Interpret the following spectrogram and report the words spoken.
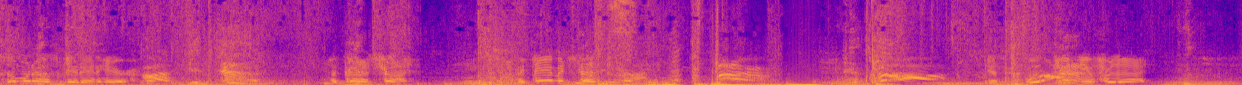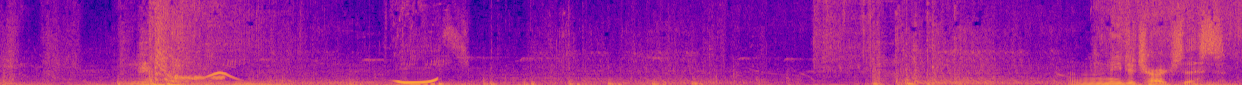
Someone else get in here. I got a shot. I damaged this. Guess we'll get you for that. Need to charge this.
